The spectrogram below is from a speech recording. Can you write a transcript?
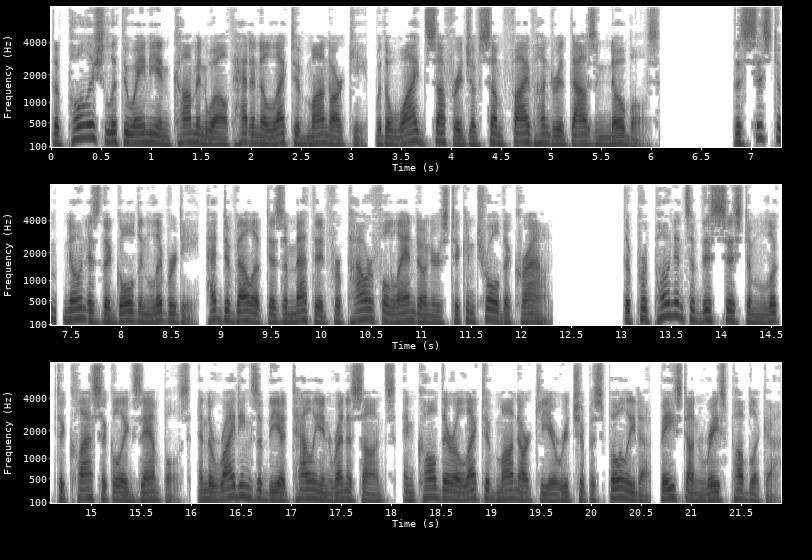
The Polish-Lithuanian Commonwealth had an elective monarchy, with a wide suffrage of some 500,000 nobles. The system, known as the Golden Liberty, had developed as a method for powerful landowners to control the crown. The proponents of this system looked to classical examples, and the writings of the Italian Renaissance, and called their elective monarchy a Pospolita, based on res publica.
